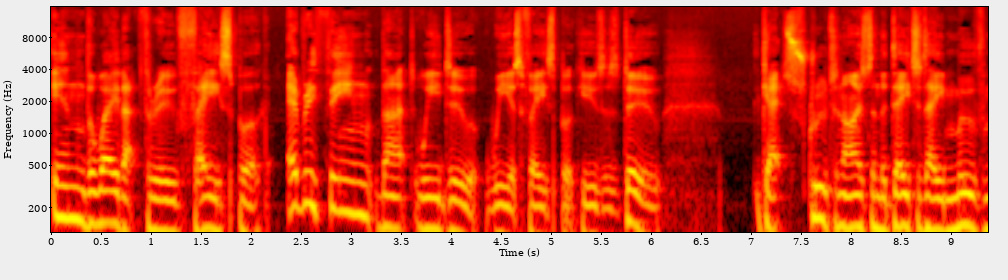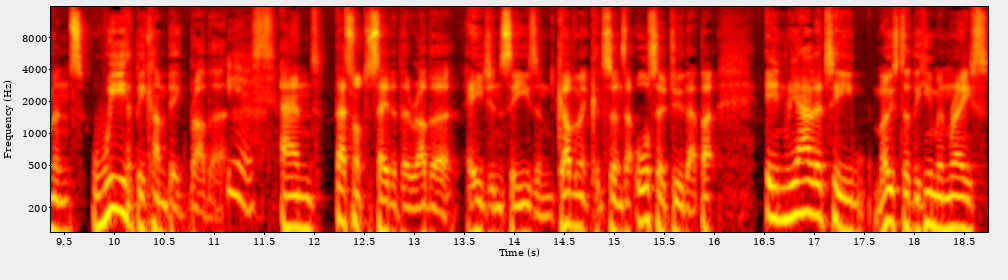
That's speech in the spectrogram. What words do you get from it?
in the way that through Facebook, everything that we do, we as Facebook users do, gets scrutinized in the day to day movements. We have become Big Brother. Yes. And that's not to say that there are other agencies and government concerns that also do that, but in reality, most of the human race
